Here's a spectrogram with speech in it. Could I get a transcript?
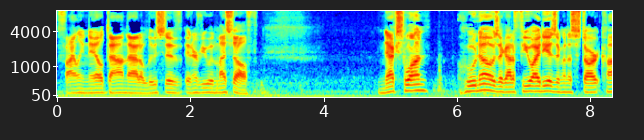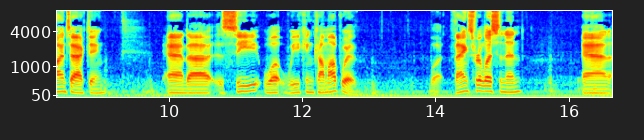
finally nailed down that elusive interview with myself. Next one, who knows? I got a few ideas I'm going to start contacting and uh, see what we can come up with. But thanks for listening. And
